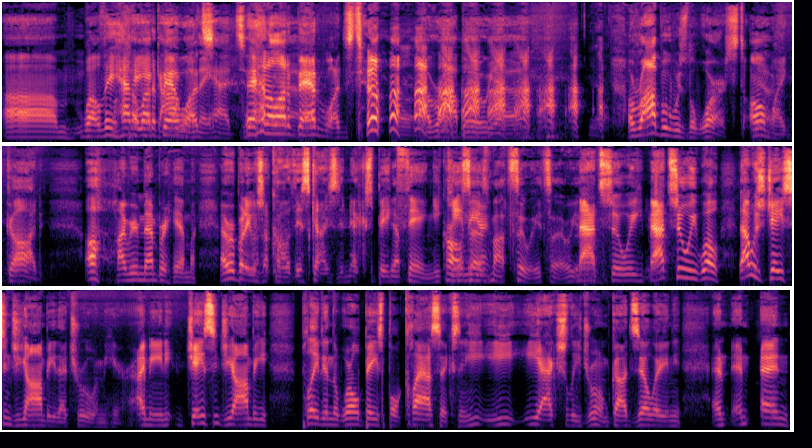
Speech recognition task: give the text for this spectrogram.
Um, well, they had a lot of bad ones. they had They had too, a lot of bad ones too. Irabu, yeah. Irabu was the worst. Oh my god. Oh, I remember him. Everybody was like, "Oh, this guy's the next big thing." He Carl came says here. Matsui too. Yeah. Matsui. Matsui. Well, that was Jason Giambi that drew him here. I mean, Jason Giambi played in the World Baseball Classics, and he he, he actually drew him Godzilla, and and and and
